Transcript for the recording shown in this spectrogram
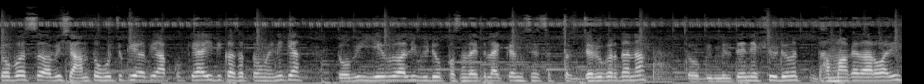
तो बस अभी शाम तो हो चुकी है। अभी आपको क्या ही दिखा सकता हूँ मैंने क्या? तो अभी ये वाली वीडियो पसंद आई तो लाइक से सब्सक्राइब ज़रूर कर देना। तो अभी मिलते हैं नेक्स्ट वीडियो में, धमाकेदार वाली।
